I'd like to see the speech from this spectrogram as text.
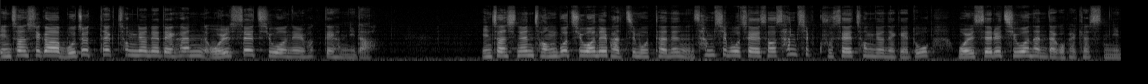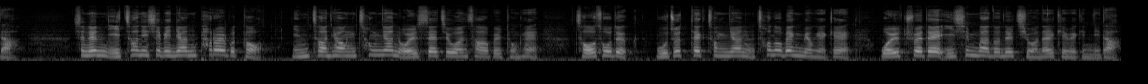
인천시가 무주택 청년에 대한 월세 지원을 확대합니다. 인천시는 정부 지원을 받지 못하는 35세에서 39세 청년에게도 월세를 지원한다고 밝혔습니다. 시는 2022년 8월부터 인천형 청년 월세 지원 사업을 통해 저소득, 무주택 청년 1,500명에게 월 최대 20만 원을 지원할 계획입니다.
